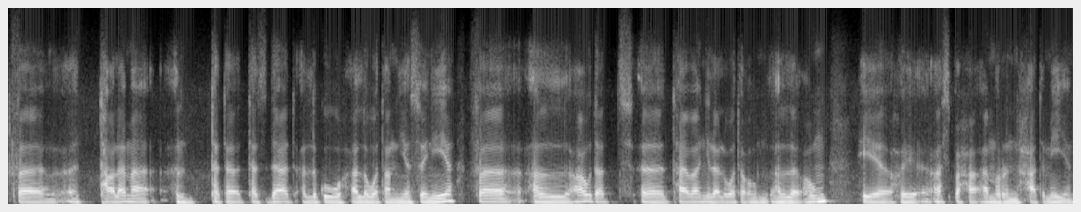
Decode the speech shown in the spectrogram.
فطالما تزداد القوة الوطنية الصينية فالعودة آه، تايوان إلى الوطن الأم هي أصبح أمرا حتميا.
